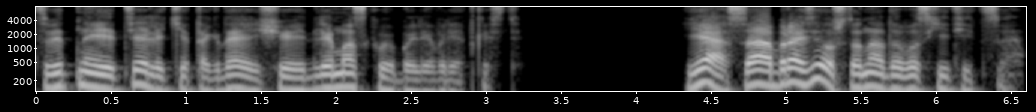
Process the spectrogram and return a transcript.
Цветные телеки тогда еще и для Москвы были в редкость. Я сообразил, что надо восхититься.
